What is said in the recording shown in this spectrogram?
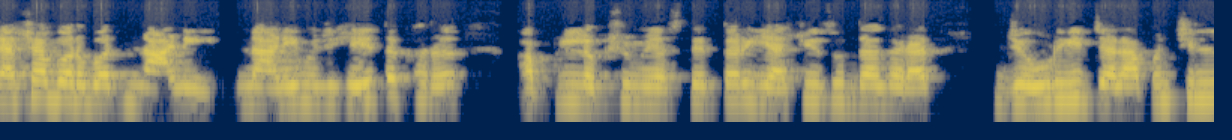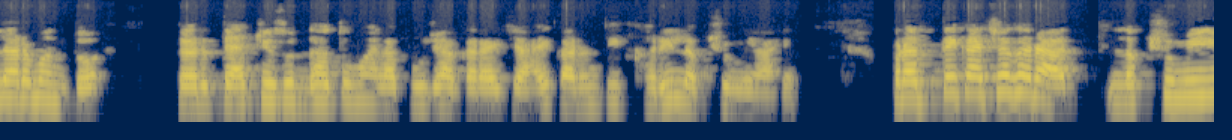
त्याच्याबरोबर नाणी नाणी म्हणजे हे तर खरं आपली लक्ष्मी असते. तर याची सुद्धा घरात जेवढी ज्याला आपण चिल्लर म्हणतो तर त्याची सुद्धा तुम्हाला पूजा करायची आहे कारण ती खरी लक्ष्मी आहे. प्रत्येकाच्या घरात लक्ष्मी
